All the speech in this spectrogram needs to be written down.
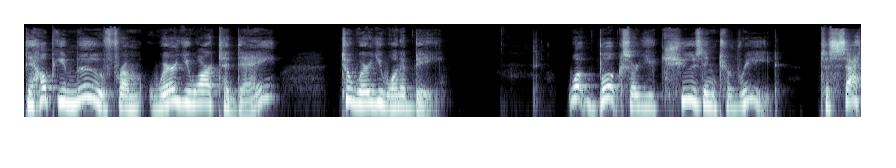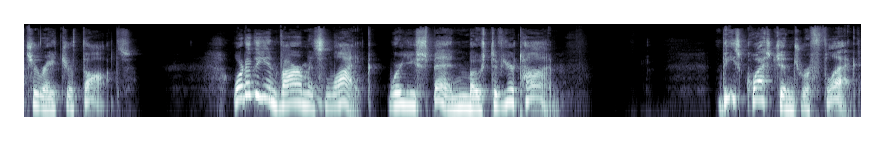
to help you move from where you are today to where you want to be? What books are you choosing to read to saturate your thoughts? What are the environments like where you spend most of your time? These questions reflect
